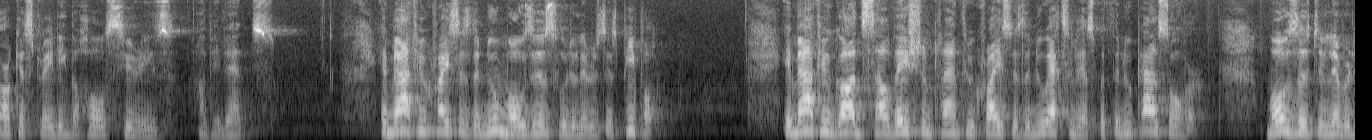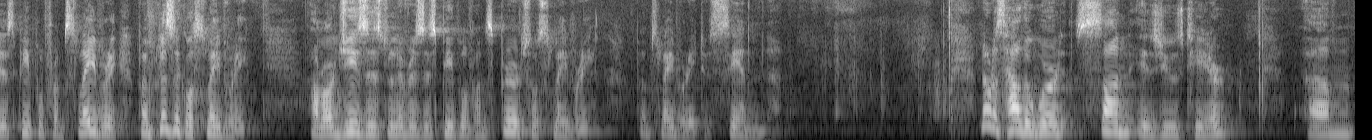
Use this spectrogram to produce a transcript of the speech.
orchestrating the whole series of events. In Matthew, Christ is the new Moses who delivers his people. In Matthew, God's salvation plan through Christ is the new Exodus with the new Passover. Moses delivered his people from slavery, from physical slavery. Our Lord Jesus delivers his people from spiritual slavery, from slavery to sin. Notice how the word son is used here. Um,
